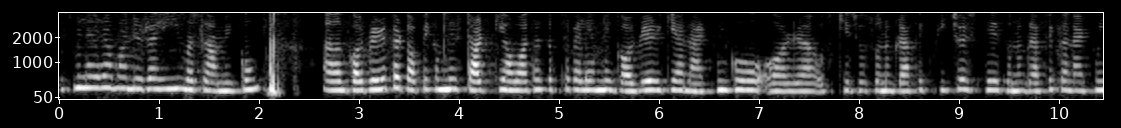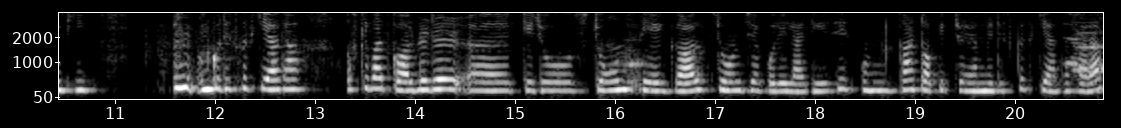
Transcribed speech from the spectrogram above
वालेकुम गॉलब्लेडर का टॉपिक हमने स्टार्ट किया हुआ था। सबसे पहले हमने गॉलब्लेडर की अनाटमी को और उसके जो सोनोग्राफिक फीचर्स थे सोनोग्राफिक अनाटमी थी, उनको डिस्कस किया था। उसके बाद गॉल ब्लेडर के जो स्टोन्स थे गाल स्टोन्स या कोलिलाइथिस उनका टॉपिक जो है हमने डिस्कस किया था सारा।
